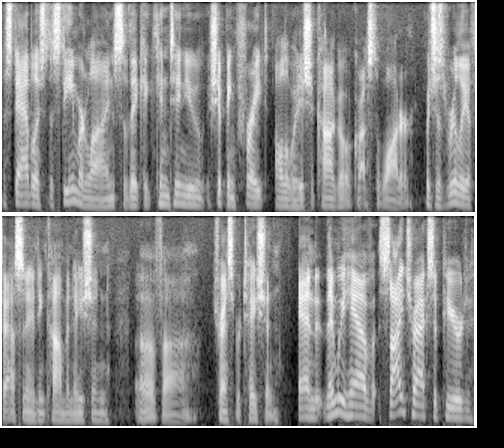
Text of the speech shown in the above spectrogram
established the steamer lines so they could continue shipping freight all the way to Chicago across the water, which is really a fascinating combination of uh, transportation. And then we have side tracks appeared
